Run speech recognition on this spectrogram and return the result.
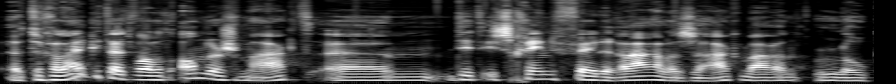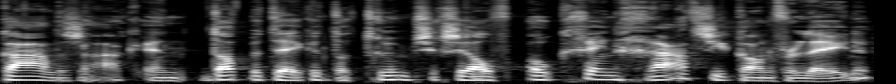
Uh, tegelijkertijd wat het anders maakt, um, dit is geen federale zaak, maar een lokale zaak. En dat betekent dat Trump zichzelf ook geen gratie kan verlenen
